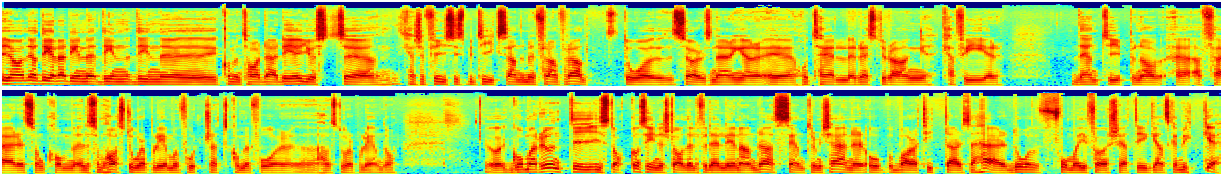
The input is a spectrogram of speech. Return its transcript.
jag delar din, din, din eh, kommentar där. Det är just eh, kanske fysisk butikshandel men framför allt då servicenäringar. Eh, hotell, restaurang, kaféer den typen av eh, affärer som, kom, eller som har stora problem och fortsatt kommer få eh, ha stora problem. Då. Går man runt i, Stockholms innerstad eller för den delen andra centrumkärnor och, bara tittar så här då får man ju för sig att det är ganska mycket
